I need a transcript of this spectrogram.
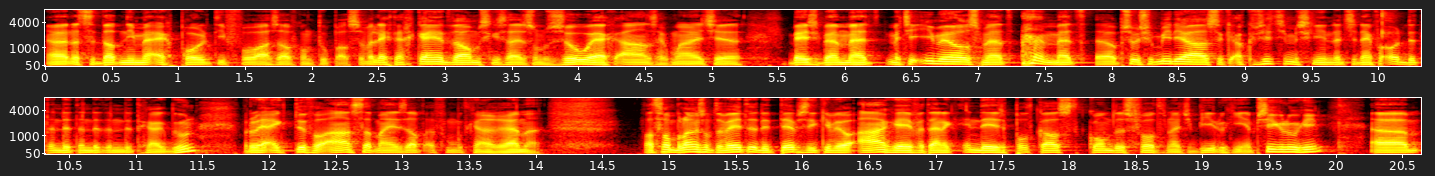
uh, dat ze dat niet meer echt productief voor haarzelf kan toepassen. Wellicht herken je het wel, misschien zijn ze soms zo erg aan, zeg maar, dat je bezig bent met, met je e-mails, met, met uh, op social media, een stukje acquisitie misschien, dat je denkt van, oh, dit en dit en dit en dit ga ik doen, waardoor je eigenlijk te veel aanstaat, maar jezelf even moet gaan remmen. Wat van belang is om te weten, de tips die ik je wil aangeven uiteindelijk in deze podcast, komt dus voort vanuit je biologie en psychologie. Um,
